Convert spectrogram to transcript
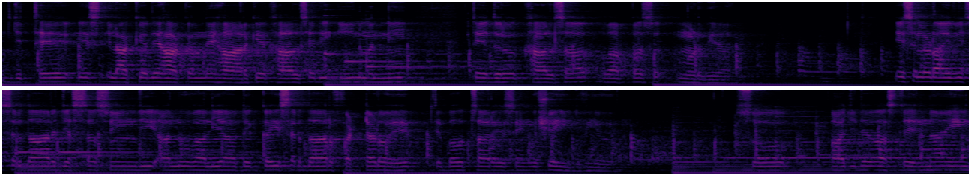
ਜਿੱਥੇ ਇਸ ਇਲਾਕੇ ਦੇ ਹਾਕਮ ਨੇ ਹਾਰ ਕੇ ਖਾਲਸੇ ਦੀ ਈਨ ਮੰਨੀ ਤੇ ਇਧਰੋਂ ਖਾਲਸਾ ਵਾਪਸ ਮੁੜ ਗਿਆ। ਇਸ ਲੜਾਈ ਵਿੱਚ ਸਰਦਾਰ ਜੱਸਾ ਸਿੰਘ ਜੀ ਆਲੂਵਾਲੀਆ ਦੇ ਕਈ ਸਰਦਾਰ ਫੱਟੜ ਹੋਏ ਤੇ ਬਹੁਤ ਸਾਰੇ ਸਿੰਘ ਸ਼ਹੀਦ ਵੀ ਹੋਏ। ਸੋ ਅੱਜ ਦੇ ਵਾਸਤੇ ਇੰਨਾ ਹੀ।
